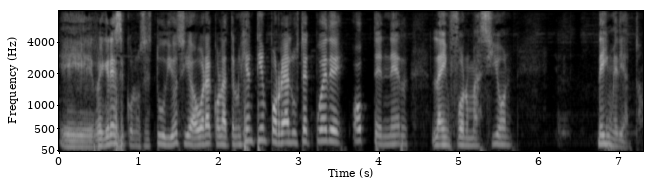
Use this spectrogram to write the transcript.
eh, regrese con los estudios y ahora con la tecnología en tiempo real usted puede obtener la información de inmediato.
